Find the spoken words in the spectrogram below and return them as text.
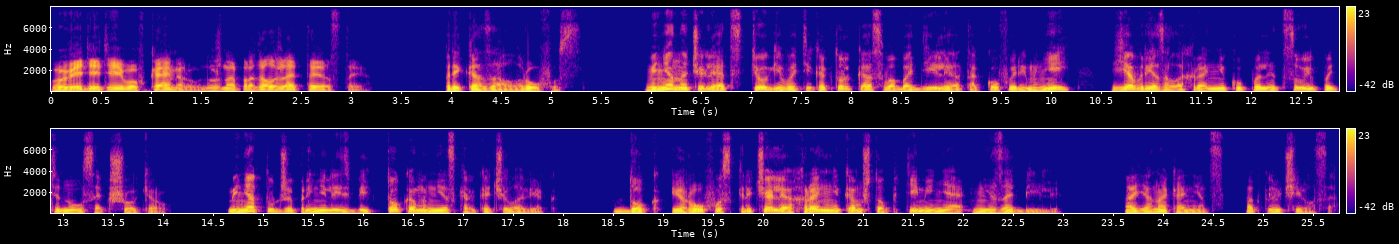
«Уведите его в камеру, нужно продолжать тесты», — приказал Руфус. Меня начали отстегивать, и как только освободили от оков и ремней, я врезал охраннику по лицу и потянулся к шокеру. Меня тут же принялись бить током несколько человек. Док и Руфус кричали охранникам, чтоб те меня не забили. А я, наконец, отключился.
